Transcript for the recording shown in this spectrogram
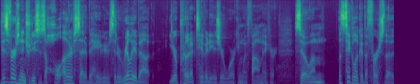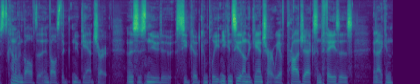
this version introduces a whole other set of behaviors that are really about your productivity as you're working with FileMaker. So um, let's take a look at the first of those. It kind of involved, uh, involves the new Gantt chart. And this is new to SeedCode Complete. And you can see that on the Gantt chart we have projects and phases. And I can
